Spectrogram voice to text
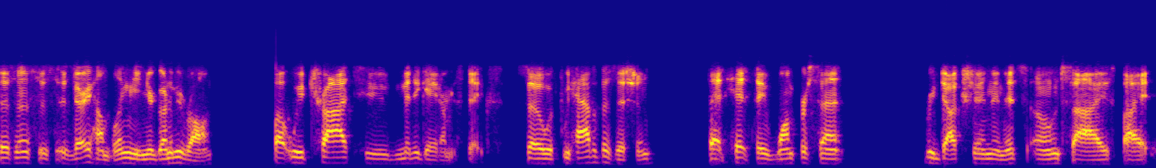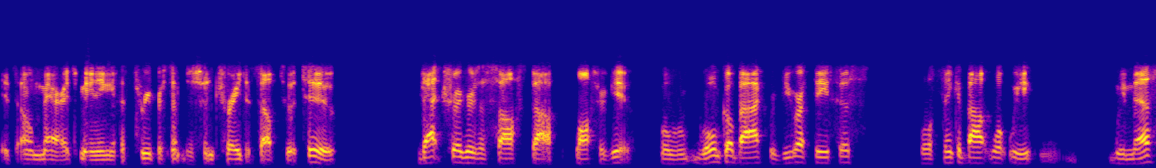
business is, is very humbling, and you're going to be wrong, but we try to mitigate our mistakes. So if we have a position that hits a one percent reduction in its own size by its own merits, meaning if a 3% position trades itself to a 2, that triggers a soft stop loss review. We'll, we'll go back, review our thesis, we'll think about what we, we missed,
